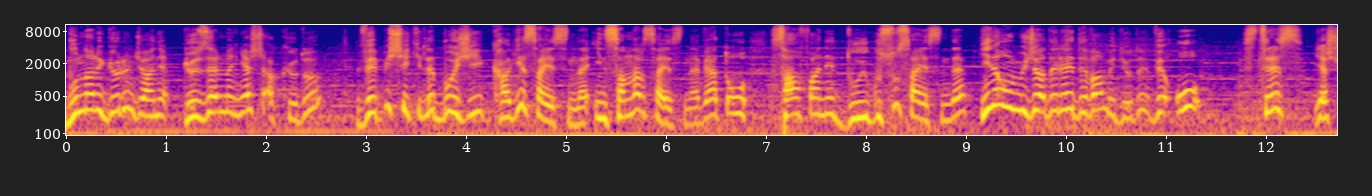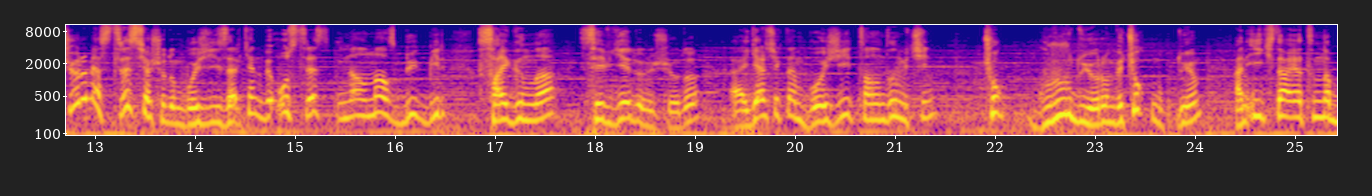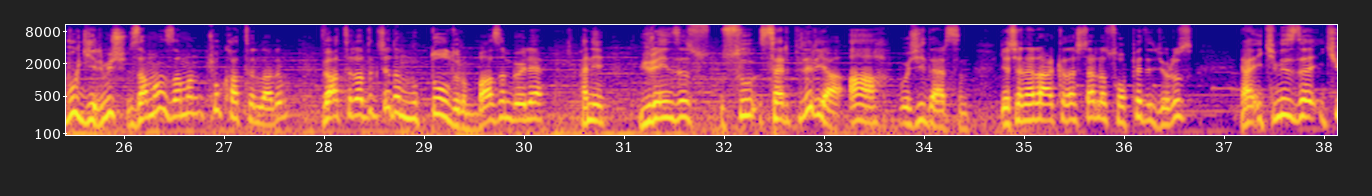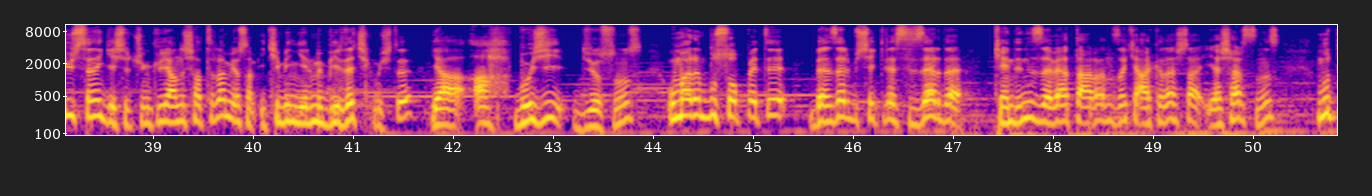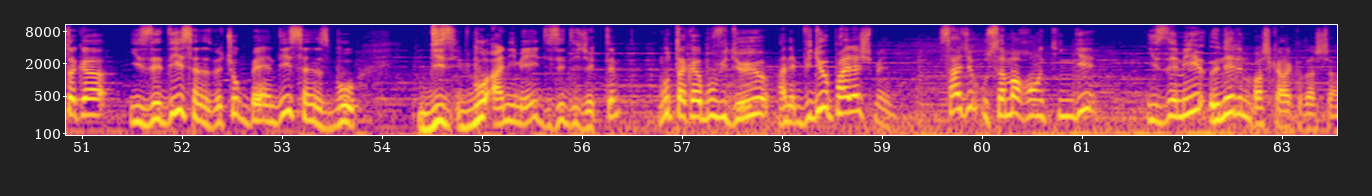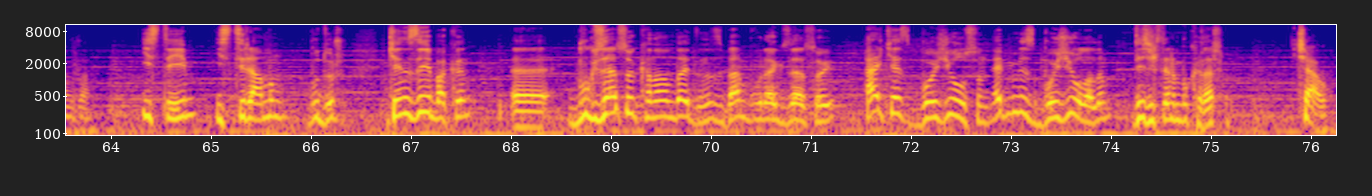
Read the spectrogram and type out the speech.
Bunları görünce hani gözlerinden yaş akıyordu ve bir şekilde Boji Kage sayesinde, insanlar sayesinde veyahut da o safhane duygusu sayesinde yine o mücadeleye devam ediyordu ve o stres yaşıyorum ya stres yaşıyordum Boji'yi izlerken ve o stres inanılmaz büyük bir saygınlığa, sevgiye dönüşüyordu. Ee, gerçekten Boji'yi tanıdığım için çok gurur duyuyorum ve çok mutluyum. Hani ilk de hayatımda bu girmiş. Zaman zaman çok hatırlarım ve hatırladıkça da mutlu olurum. Bazen böyle hani yüreğinize su, serpilir ya ah Boji dersin. Geçenlerde arkadaşlarla sohbet ediyoruz. Yani ikimiz de 2-3 sene geçti çünkü yanlış hatırlamıyorsam 2021'de çıkmıştı. Ya ah Boji diyorsunuz. Umarım bu sohbeti benzer bir şekilde sizler de kendinizle veya da aranızdaki arkadaşla yaşarsınız. Mutlaka izlediyseniz ve çok beğendiyseniz bu diz, bu animeyi dizi diyecektim. Mutlaka bu videoyu hani video paylaşmayın. Sadece Usama Ranking'i izlemeyi önerin başka arkadaşlarınıza. İsteğim, istirhamım budur. Kendinize iyi bakın. Ee, bu Güzel Soy kanalımdaydınız. Ben Buğra Güzel Soy. Herkes boji olsun. Hepimiz boji olalım. Diyeceklerim bu kadar. Ciao.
